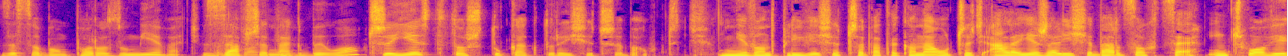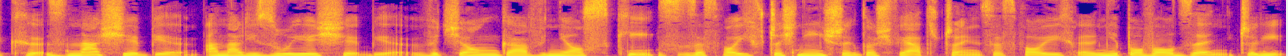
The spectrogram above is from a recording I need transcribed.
ze sobą porozumiewać. Dokładnie. Zawsze tak było? Czy jest to sztuka, której się trzeba uczyć? Niewątpliwie się trzeba tego nauczyć, ale jeżeli się bardzo chce i człowiek zna siebie, analizuje siebie, wyciąga wnioski ze swoich wcześniejszych doświadczeń, ze swoich e, niepowodzeń, czyli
